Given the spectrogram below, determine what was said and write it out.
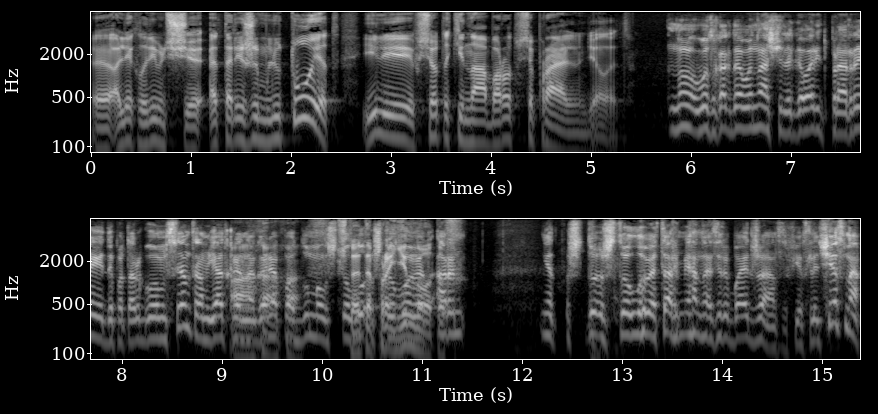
э, Олег Владимирович, это режим лютует или все-таки наоборот все правильно делает? Ну, вот когда вы начали говорить про рейды по торговым центрам, я, откровенно ага, говоря, подумал, что, что это что про енотов. Арм... Нет, что, что ловят армян и азербайджанцев, если честно.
